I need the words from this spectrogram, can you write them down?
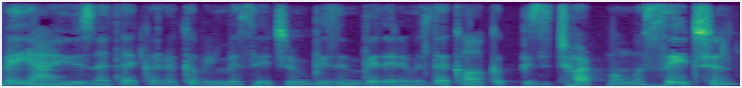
ve yeryüzüne tekrar akabilmesi için bizim bedenimizde kalkıp bizi çarpmaması için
